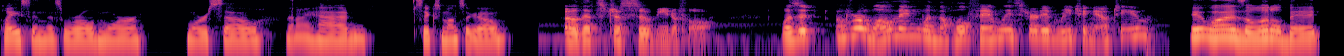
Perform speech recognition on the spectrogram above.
place in this world more more so than I had six months ago. Oh, that's just so beautiful. Was it overwhelming when the whole family started reaching out to you? It was a little bit.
